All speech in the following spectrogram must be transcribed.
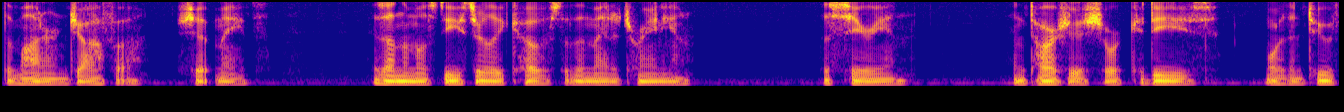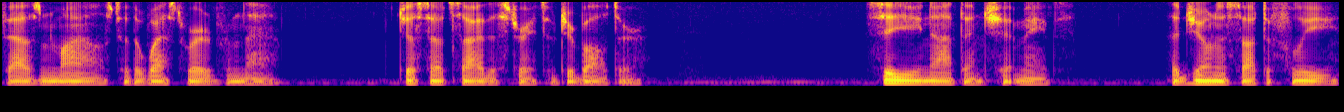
the modern Jaffa, shipmates, is on the most easterly coast of the Mediterranean, the Syrian, and Tarshish or Cadiz more than 2,000 miles to the westward from that, just outside the Straits of Gibraltar. See ye not then, shipmates, that Jonah sought to flee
